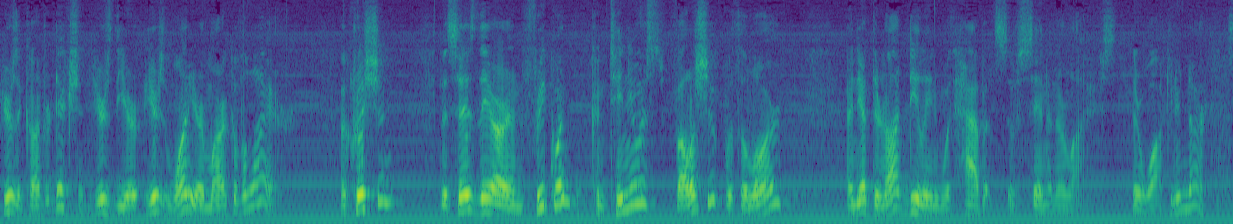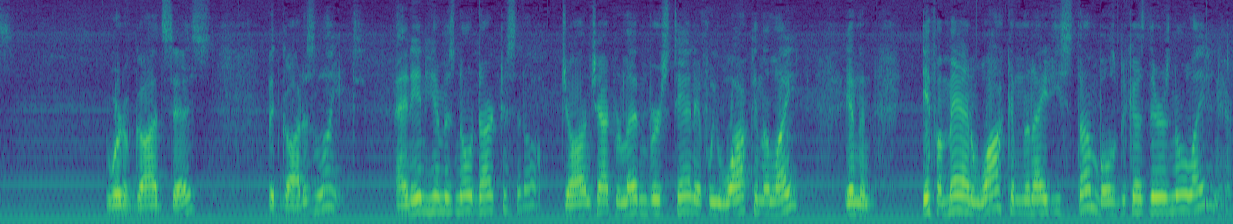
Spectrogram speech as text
Here's a contradiction. Here's, the, here's one earmark of a liar. A Christian that says they are in frequent, continuous fellowship with the Lord, and yet they're not dealing with habits of sin in their lives. They're walking in darkness. The Word of God says that God is light, and in him is no darkness at all. John chapter 11, verse 10, if we walk in the light, in the, if a man walk in the night, he stumbles because there is no light in him.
